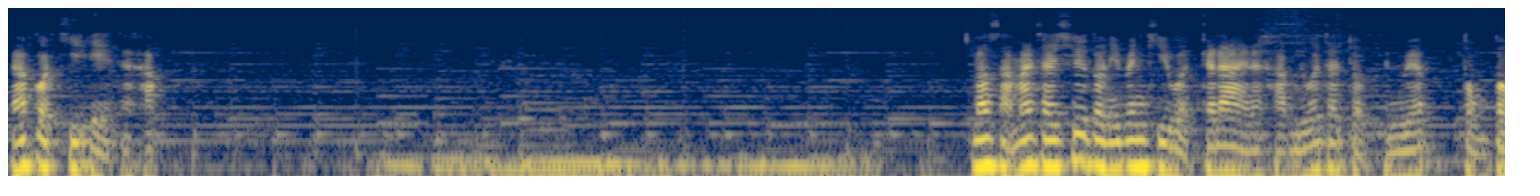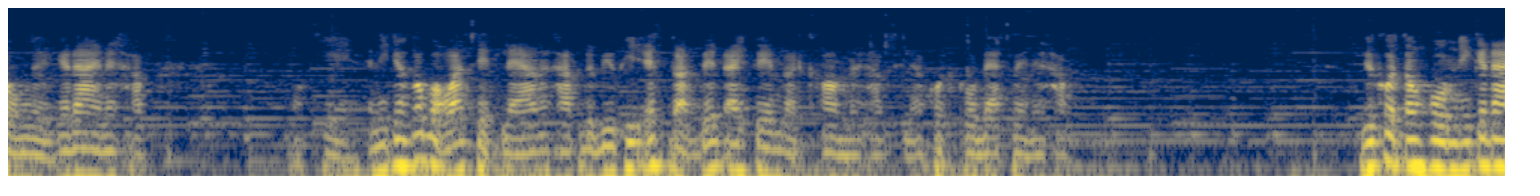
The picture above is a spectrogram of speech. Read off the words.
แล้วกด create นะครับ เราสามารถใช้ชื่อตัวนี้เป็นคีย์เวิร์ดก็ได้นะครับ หรือว่าจะจดเป็นเว็บตรงๆเลยก็ได้นะครับโอเค อันนี้ก็บอกว่าเสร็จแล้วนะครับ wps.betiframe.com นะครับ เสร็จแล้วกด go back เลยนะครับ หรือกดตรง home นี้ก็ได้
